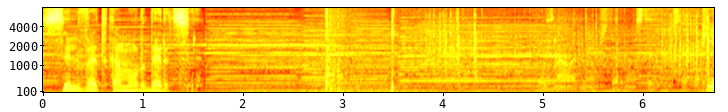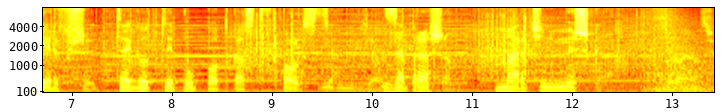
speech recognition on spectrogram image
Sylwetka mordercy. Poznałem ją 14 listopada. Pierwszy tego typu podcast w Polsce. Zapraszam, Marcin Myszka. Brojąc się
